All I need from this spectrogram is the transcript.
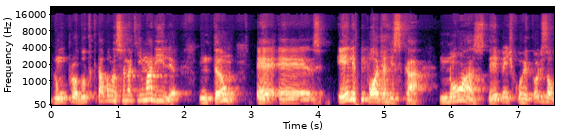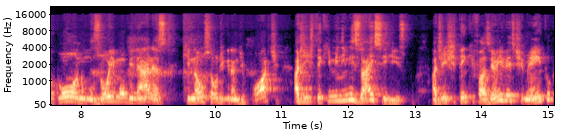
num produto que estava lançando aqui em Marília. Então, é, é, ele pode arriscar. Nós, de repente, corretores autônomos ou imobiliárias que não são de grande porte, a gente tem que minimizar esse risco a gente tem que fazer um investimento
